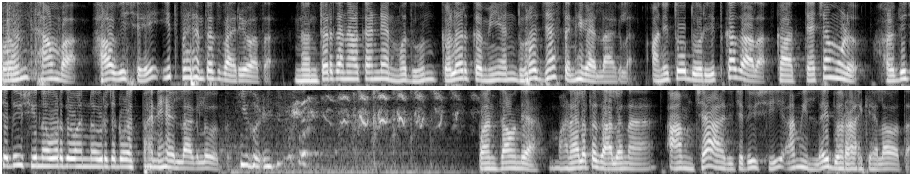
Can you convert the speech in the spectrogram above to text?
पण थांबा हा विषय इथपर्यंतच भारी होता. नंतर त्या नळकांड्यांमधून कलर कमी आणि धुरच जास्त निघायला लागला. आणि तो दोर इतका झाला का त्याच्यामुळं हळदीच्या दिवशी नवरदेव आणि नवरीच्या डोळ्यात पाणी यायला लागलं होतं. पण जाऊन द्या म्हणायला तर झालं ना आमच्या हळदीच्या दिवशी आम्ही लय दोराळा केला होता.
